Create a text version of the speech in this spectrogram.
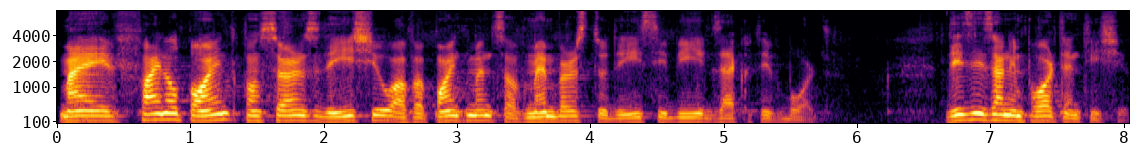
My final point concerns the issue of appointments of members to the ECB Executive Board. This is an important issue.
